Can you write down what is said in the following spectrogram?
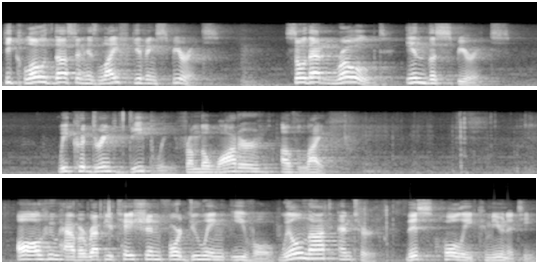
He clothed us in his life giving spirit so that robed in the Spirit, we could drink deeply from the water of life. all who have a reputation for doing evil will not enter this holy community.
